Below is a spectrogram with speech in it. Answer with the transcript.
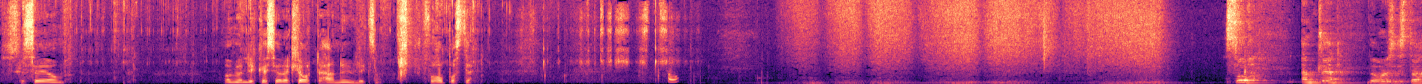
Ska se om, om jag lyckas göra klart det här nu liksom. Får hoppas det. Så, äntligen. Det var det sista.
